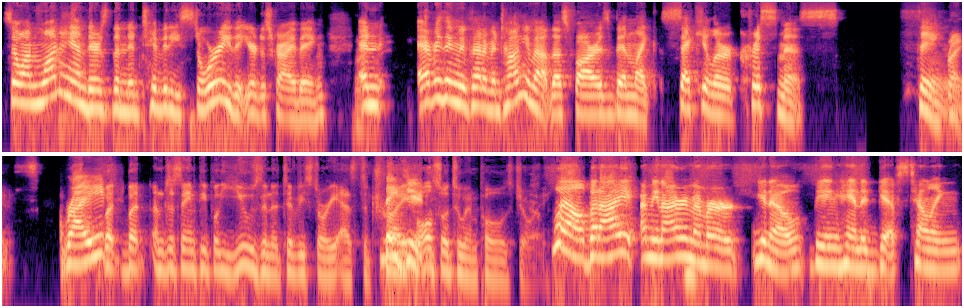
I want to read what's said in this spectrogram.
so on one hand there's the nativity story that you're describing and everything we've kind of been talking about thus far has been like secular christmas things Right. right But but I'm just saying people use the nativity story as to try also to impose joy. Well, but I I mean I remember, you know, being handed gifts telling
